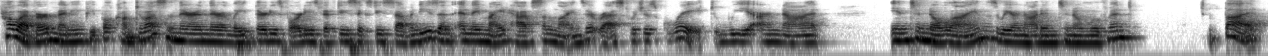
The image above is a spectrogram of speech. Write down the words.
however many people come to us and they're in their late 30s 40s 50s 60s 70s and, and they might have some lines at rest which is great we are not into no lines we are not into no movement but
